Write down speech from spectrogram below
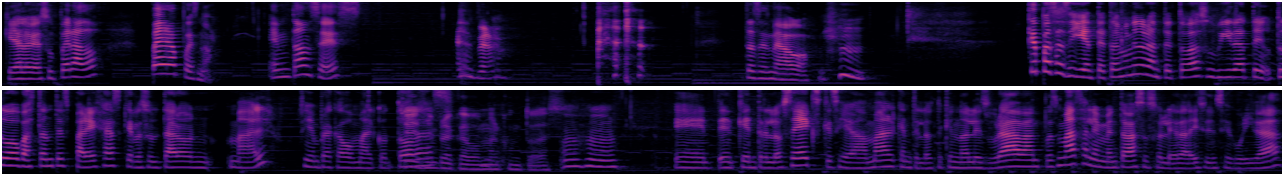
que ya lo había superado, pero pues no. Entonces. Entonces me hago. ¿Qué pasa siguiente? También durante toda su vida te- tuvo bastantes parejas que resultaron mal. Siempre acabó mal con todas. Sí, siempre acabó mal con todas. Eh, de- que entre los ex, que se llevaban mal, que entre los que no les duraban, pues más alimentaba su soledad y su inseguridad.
